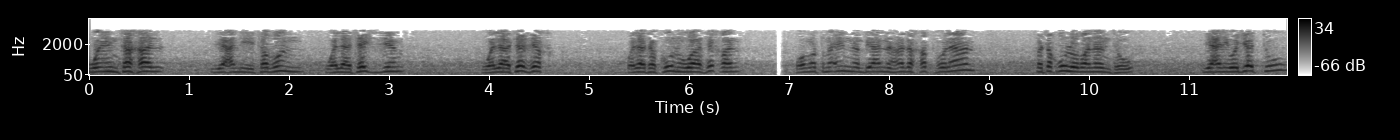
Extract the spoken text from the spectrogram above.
وإن تخل يعني تظن ولا تجزم ولا تثق ولا تكون واثقا ومطمئنا بأن هذا خط فلان فتقول ظننت. يعني وجدت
